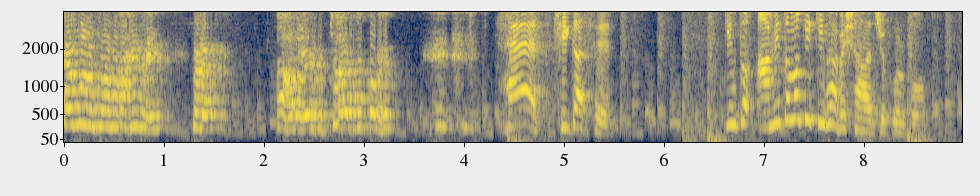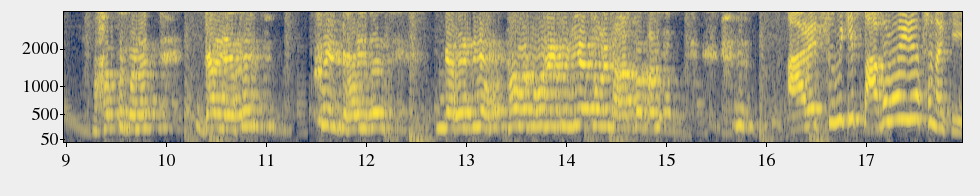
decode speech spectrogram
অ্যাম্বুলেন্স আমার আগে নাই। আমার একটু সাহায্য করে। হ্যাঁ ঠিক আছে। কিন্তু আমি তোমাকে কীভাবে সাহায্য করব? হাতে কোনো গাড়ি আছে। ওই গাড়িটা গাড়ি দিয়ে আমার বোন একটু নিয়ে চলে না হাসপাতালে। আরে তুমি কি পাগল হয়ে গেছো নাকি?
